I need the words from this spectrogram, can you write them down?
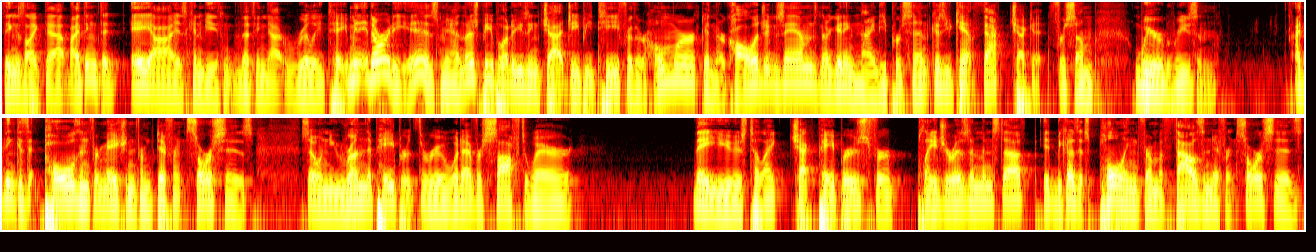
things like that. But I think that AI is going to be the thing that really take. I mean, it already is, man. There's people that are using Chat GPT for their homework and their college exams, and they're getting ninety percent because you can't fact check it for some weird reason. I think because it pulls information from different sources. So when you run the paper through whatever software they use to like check papers for plagiarism and stuff, it because it's pulling from a thousand different sources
